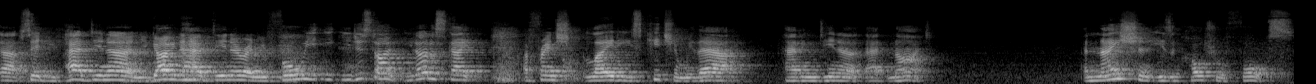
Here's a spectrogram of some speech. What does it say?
uh, said you've had dinner and you're going to have dinner and you're full, you, you just don't, you don't escape a French lady's kitchen without having dinner at night. A nation is a cultural force.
